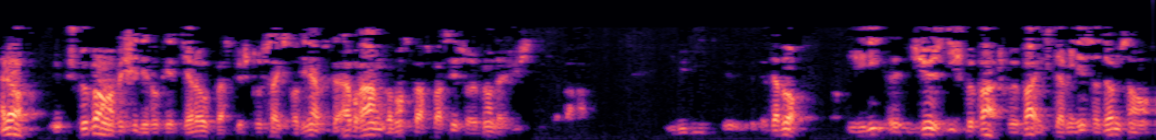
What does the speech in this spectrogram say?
Alors, je ne peux pas m'empêcher d'évoquer ce dialogue parce que je trouve ça extraordinaire, parce qu'Abraham commence par se passer sur le plan de la justice, Il lui dit, euh, d'abord, il dit, euh, Dieu se dit, je peux pas, je peux pas exterminer Sodome sans,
